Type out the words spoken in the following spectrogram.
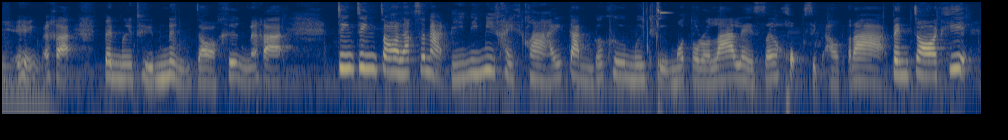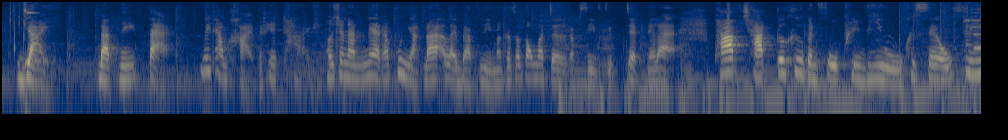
นี้เองนะคะ เป็นมือถือ 1 จอครึ่งนะคะ จริง ๆ จอลักษณะนี้นี่มีคล้ายๆกันก็คือมือถือ Motorola Laser 60 Ultra เป็นจอที่ใหญ่แบบนี้แต่ ไม่ทำขายประเทศไทย เพราะฉะนั้นเนี่ยถ้าคุณอยากได้อะไรแบบนี้มันก็จะต้องมาเจอกับ C Flip 7นี่แหละ ภาพชัดก็คือเป็น Full Preview คือเซลฟี่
